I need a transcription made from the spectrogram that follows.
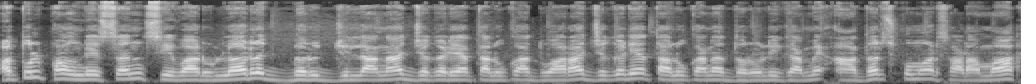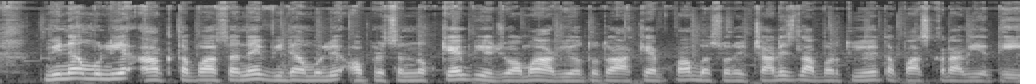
અતુલ ફાઉન્ડેશન સેવા રૂરલ ભરૂચ જિલ્લાના ઝઘડિયા તાલુકા દ્વારા ઝઘડિયા તાલુકાના ધરોલી ગામે આદર્શ કુમાર શાળામાં વિનામૂલ્યે આંખ તપાસ અને વિનામૂલ્યે ઓપરેશનનો કેમ્પ યોજવામાં આવ્યો હતો. તો આ કેમ્પમાં બસો ચાલીસ લાભાર્થીઓએ તપાસ કરાવી હતી.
